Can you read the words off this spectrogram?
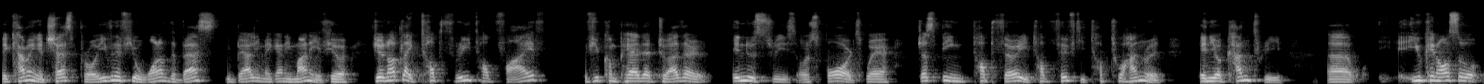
Becoming a chess pro even if you're one of the best you barely make any money. If you're if you're not like top three top five if you compare that to other industries or sports where just being top 30 top 50 top 200 in your country uh, you can also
